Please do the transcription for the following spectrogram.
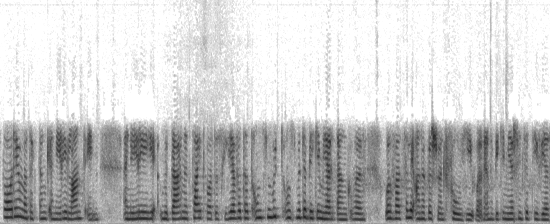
stadium wat ek dink in hierdie land en in hierdie moderne tyd wat ons lewe dat ons moet ons moet 'n bietjie meer dink oor oor wat sal die ander persoon voel hieroor en 'n bietjie meer sensitief wees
